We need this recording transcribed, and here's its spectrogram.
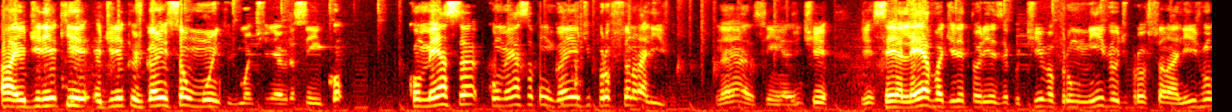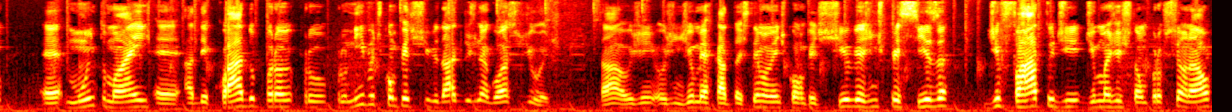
Ah, eu diria que eu diria que os ganhos são muitos, Montenegro. Assim, com, começa começa com ganho de profissionalismo, né? Assim, a gente você eleva a diretoria executiva para um nível de profissionalismo é, muito mais é, adequado para o nível de competitividade dos negócios de hoje. Tá? Hoje, hoje em dia o mercado está extremamente competitivo e a gente precisa, de fato, de, de uma gestão profissional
